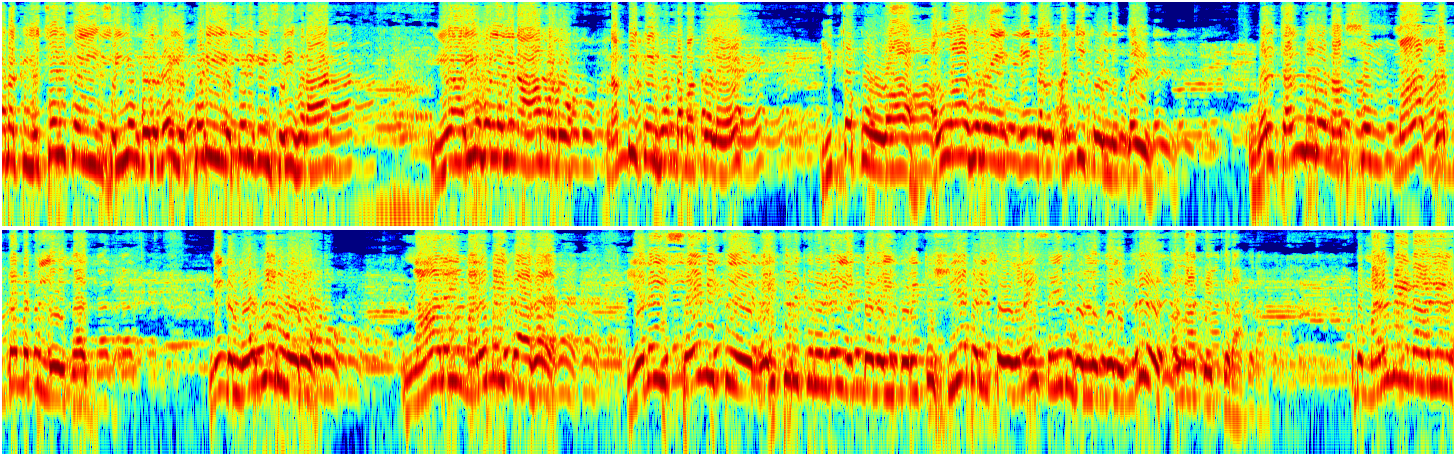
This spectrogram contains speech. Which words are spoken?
நமக்கு எச்சரிக்கை செய்யும் பொழுது எப்படி எச்சரிக்கை செய்கிறான்? யா ஆமலும் நம்பிக்கை கொண்ட மக்களே இத்தக்குவா அல்லாஹுவை நீங்கள் அஞ்சிக் கொள்ளுங்கள். வல் தந்துரு நப்சும் மா கத்தமத்தில் நீங்கள் ஒவ்வொருவரும் நாளை மறுமைக்காக எதை சேமித்து வைத்திருக்கிறீர்கள் என்பதை குறித்து சுய பரிசோதனை செய்து கொள்ளுங்கள் என்று அல்லாஹ் கேட்கிறான். அப்ப மறுமை நாளில்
